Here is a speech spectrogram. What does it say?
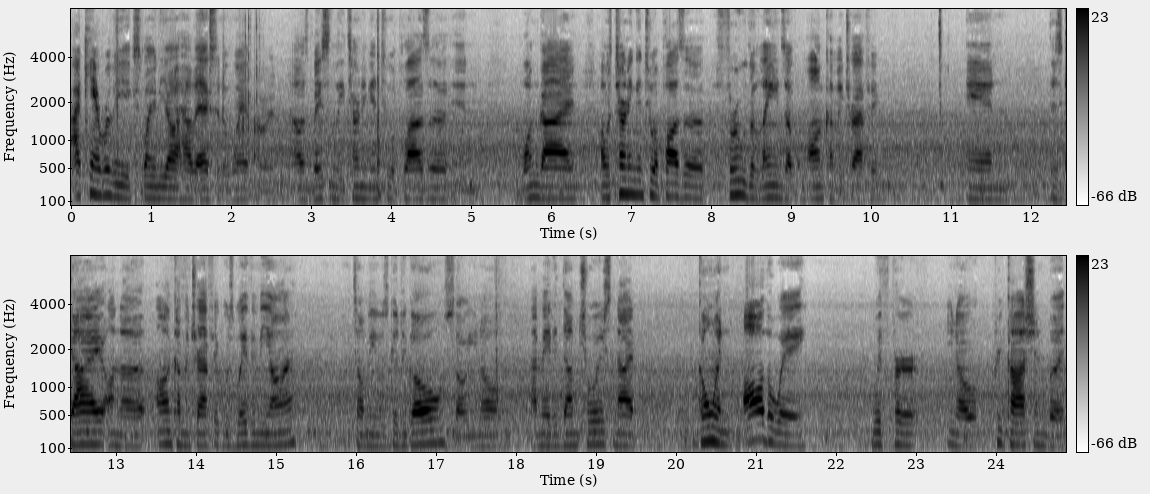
I can't really explain to y'all how the accident went, but I was basically turning into a plaza, and one guy, I was turning into a plaza through the lanes of oncoming traffic, and this guy on the oncoming traffic was waving me on. He told me it was good to go, so you know, I made a dumb choice, not going all the way with per, you know, precaution, but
